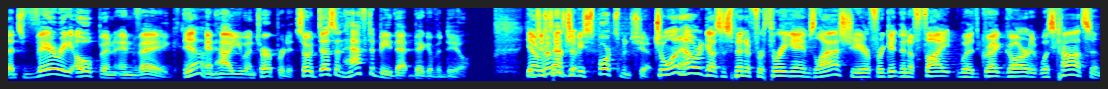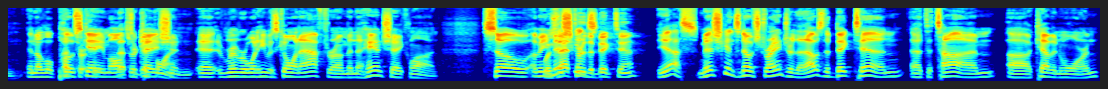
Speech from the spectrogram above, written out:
That's very open and vague Yeah. in how you interpret it. So it doesn't have to be that big of a deal. Yeah, it just has to be sportsmanship. Juwan Howard got suspended for three games last year for getting in a fight with Greg Gard at Wisconsin in a little post game that's a good altercation. Uh, remember when he was going after him in the handshake line? So I mean, Was that through the Big Ten? Yes, Michigan's no stranger to that. That was the Big Ten at the time. Uh, Kevin Warren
